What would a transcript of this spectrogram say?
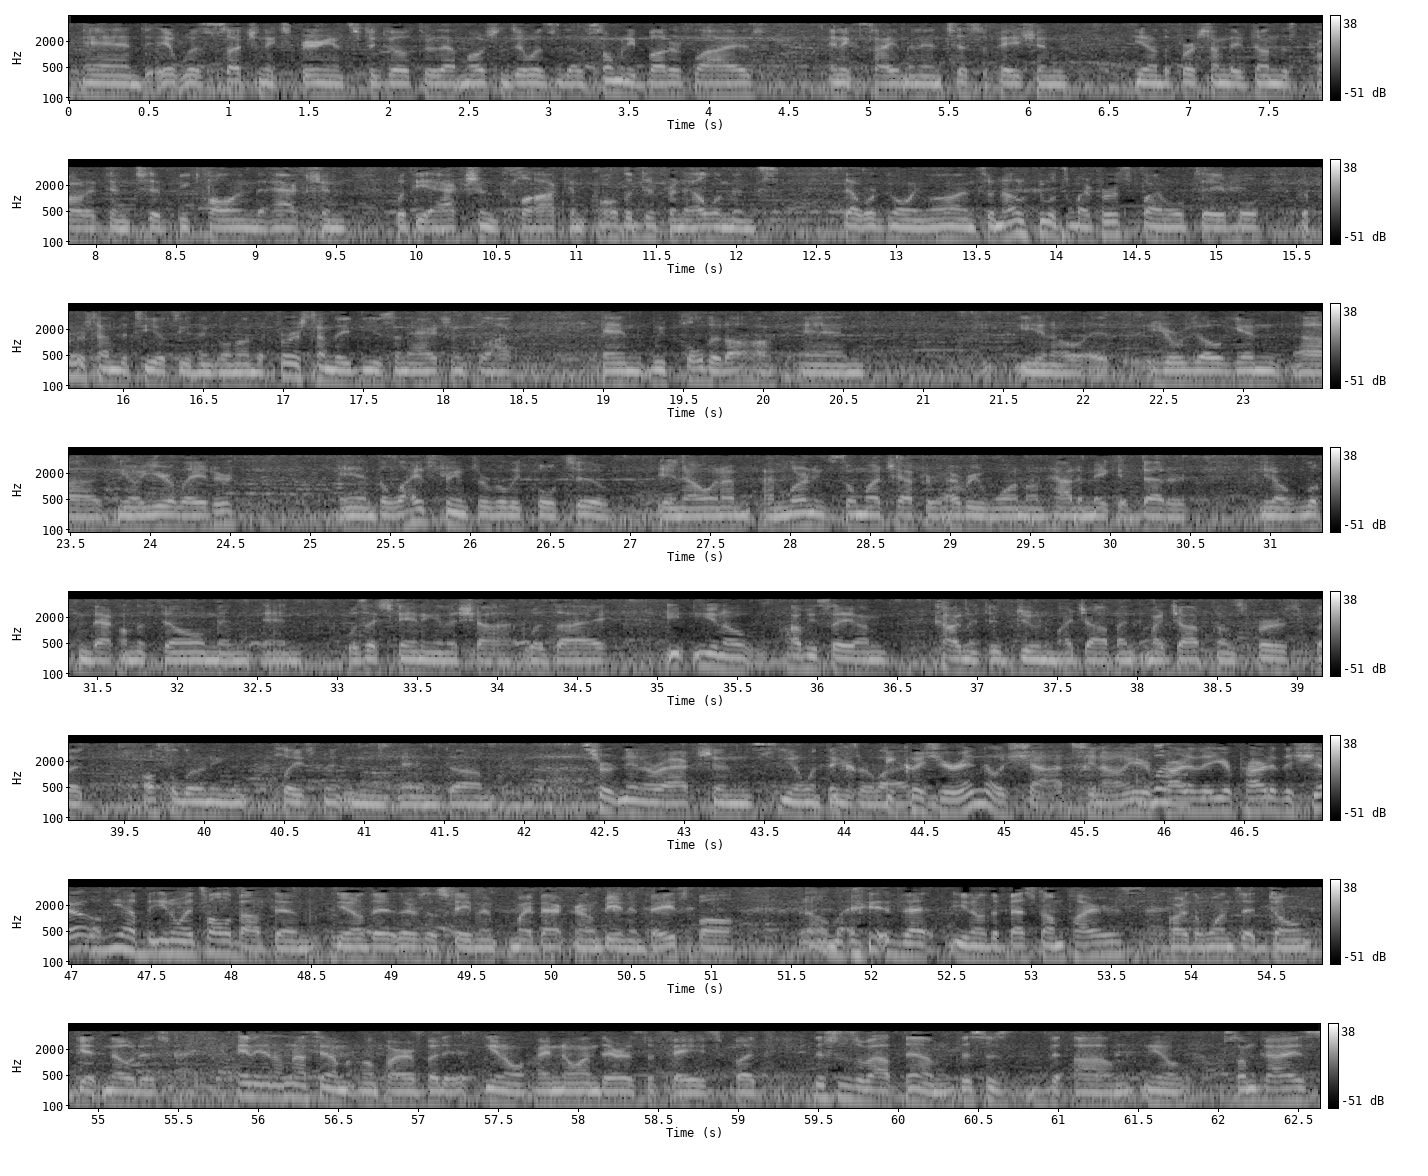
and it was such an experience to go through that motions. It was there was so many butterflies and excitement, anticipation. You know, the first time they've done this product, and to be calling the action with the action clock and all the different elements that were going on. So not only was it my first final table, the first time the TOC had been going on, the first time they'd used an action clock, and we pulled it off. And you know, here we go again. Uh, you know, a year later, and the live streams are really cool too, you know, and I'm, I'm learning so much after every one on how to make it better, you know, looking back on the film and, and Was I standing in a shot? Was I, you know, obviously I'm cognitive doing my job. My job comes first, but also learning placement and, and um, certain interactions. You know, when things are live. Because you're in those shots, you know, you're Well- part of the you're part of the show. Well, yeah, but you know, it's all about them. You know, there, there's a statement. from My background being in baseball, you know, my, that you know the best umpires are the ones that don't get noticed. And, and I'm not saying I'm an umpire, but it, you know, I know I'm there as the face. But this is about them. This is, the, um, you know, some guys.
